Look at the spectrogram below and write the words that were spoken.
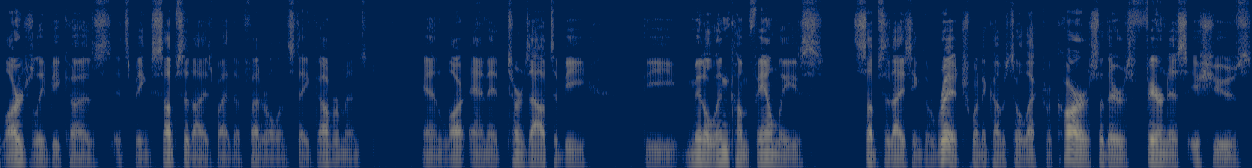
largely because it's being subsidized by the federal and state governments, and and it turns out to be the middle income families subsidizing the rich when it comes to electric cars. So there's fairness issues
